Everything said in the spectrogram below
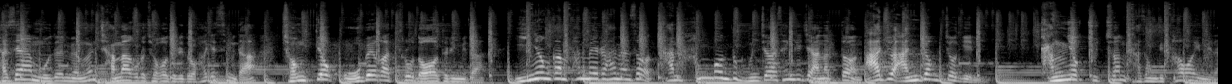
자세한 모델명은 자막으로 적어 드리도록 하겠습니다. 전격 500W로 넣어 드립니다. 2년간 판매를 하면서 단 한 번도 문제가 생기지 않았던 아주 안정적인 강력 추천 가성비 파워입니다.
